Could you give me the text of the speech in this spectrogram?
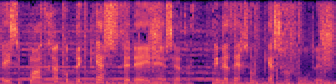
Deze plaat ga ik op de kerst neerzetten. Ik vind het echt zo'n kerstgevoel, dit.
